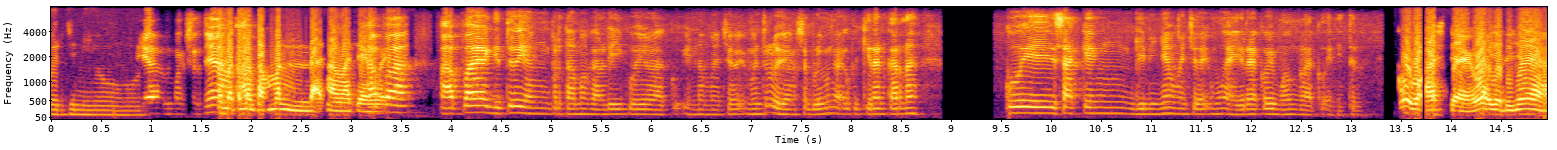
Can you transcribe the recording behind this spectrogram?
Virginio Ya, maksudnya Sama teman-teman enggak sama cewek. apa apa ya gitu yang pertama kali gue lakuin sama cewekmu itu loh yang sebelumnya nggak kepikiran karena gue saking gininya sama cewekmu akhirnya gue mau ngelakuin itu. Kok bahas cewek jadinya ya?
